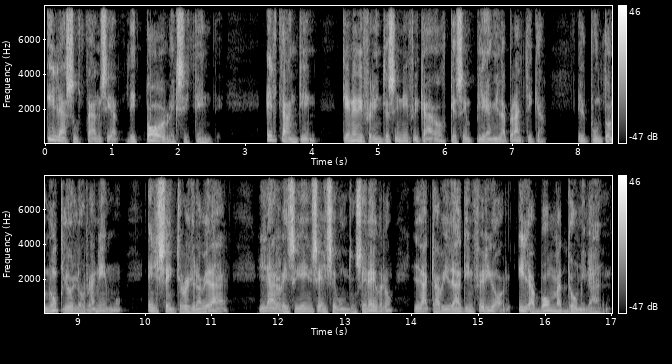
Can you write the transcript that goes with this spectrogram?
y la sustancia de todo lo existente. El Tantien tiene diferentes significados que se emplean en la práctica. El punto núcleo del organismo, el centro de gravedad, la residencia del segundo cerebro, la cavidad inferior y la bomba abdominal.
